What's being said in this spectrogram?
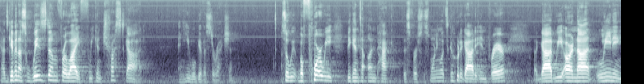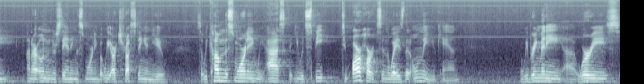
God's given us wisdom for life. We can trust God, and He will give us direction. So, we, before we begin to unpack this verse this morning. Let's go to God in prayer. Uh, God, we are not leaning on our own understanding this morning, but we are trusting in you. So we come this morning, we ask that you would speak to our hearts in the ways that only you can. We bring many uh, worries,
